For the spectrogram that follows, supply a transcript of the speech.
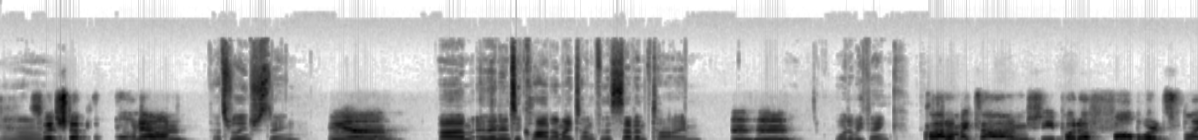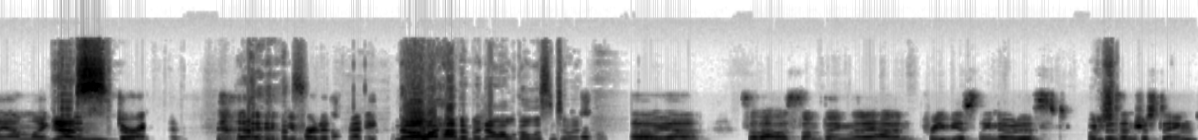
Mm, switched up the pronoun. that's really interesting. Yeah. Um, and then into Cloud on My Tongue for the seventh time. Mm-hmm. What do we think? Cloud on my tongue. She put a fallboard slam like Yes. in during it. Yes. You've heard it already? No, I haven't, but now I will go listen to it. Oh yeah. So that was something that I haven't previously noticed, which We is should- interesting.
